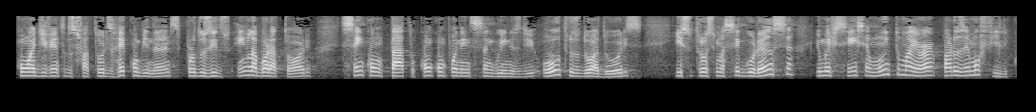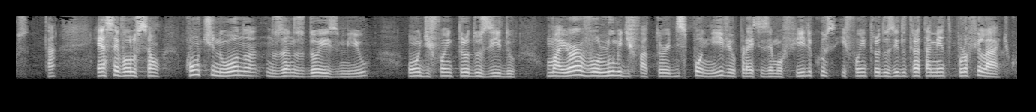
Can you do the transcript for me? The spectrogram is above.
com o advento dos fatores recombinantes produzidos em laboratório, sem contato com componentes sanguíneos de outros doadores. Isso trouxe uma segurança e uma eficiência muito maior para os hemofílicos. Tá? Essa evolução continuou no, nos anos 2000, onde foi introduzido o maior volume de fator disponível para esses hemofílicos e foi introduzido o tratamento profilático.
